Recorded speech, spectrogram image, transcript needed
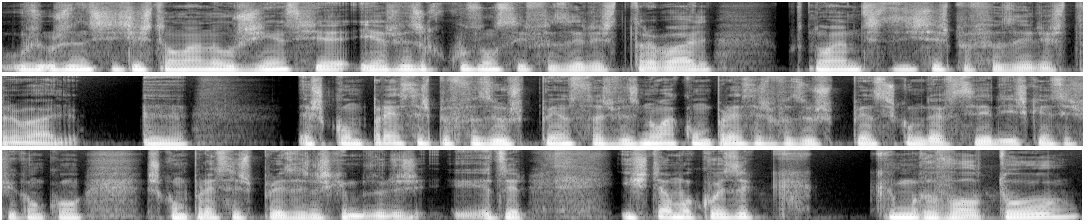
Os, os anestesistas estão lá na urgência e às vezes recusam-se a fazer este trabalho porque não há anestesistas para fazer este trabalho. Uh, as compressas para fazer os pensos, às vezes não há compressas para fazer os pensos como deve ser e as crianças ficam com as compressas presas nas queimaduras. Quer dizer, isto é uma coisa que, que me revoltou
